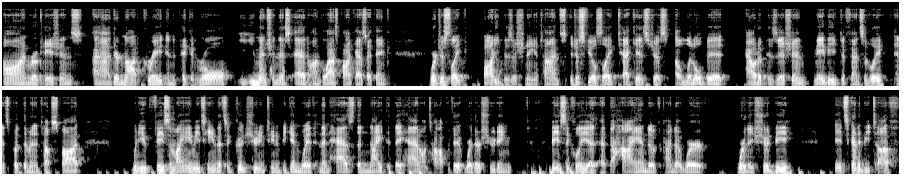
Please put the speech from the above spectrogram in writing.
on rotations. Uh, they're not great in the pick and roll. You mentioned this, Ed, on the last podcast. I think we're just like body positioning at times. It just feels like Tech is just a little bit out of position, maybe defensively, and it's put them in a tough spot when you face a Miami team that's a good shooting team to begin with, and then has the night that they had on top of it, where they're shooting basically at, at the high end of kind of where where they should be, it's going to be tough.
